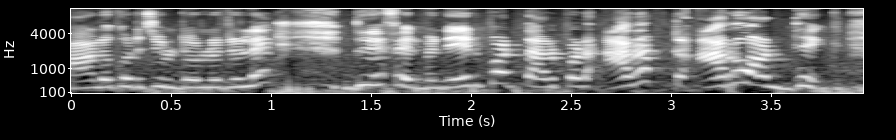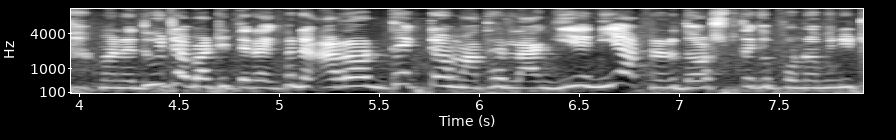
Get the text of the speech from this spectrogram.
ভালো করে চুল ডলে ডলে ধুয়ে ফেলবেন। এরপর তারপর আর একটা আরও অর্ধেক মানে দুইটা বাটিতে রাখবেন। আর অর্ধেকটা মাথায় লাগিয়ে নিয়ে আপনারা দশ থেকে পনেরো মিনিট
